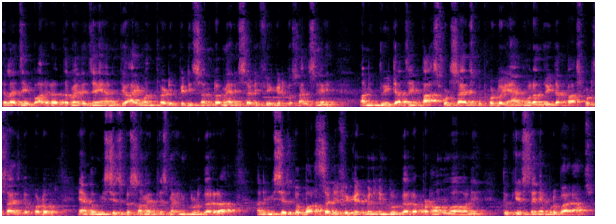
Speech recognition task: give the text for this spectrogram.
त्यसलाई चाहिँ भरेर तपाईँले चाहिँ अनि त्यो आई वान थर्टी पिटिसन र म्यारिज सर्टिफिकेटको सँगसँगै अनि दुईवटा चाहिँ पासपोर्ट साइजको फोटो यहाँको र दुईवटा पासपोर्ट साइजको फोटो यहाँको मिसेजको समेत त्यसमा इन्क्लुड गरेर अनि मिसेजको बर्थ सर्टिफिकेट पनि इन्क्लुड गरेर पठाउनु भयो भने त्यो केस चाहिँ एप्रुभ भएर आउँछ।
